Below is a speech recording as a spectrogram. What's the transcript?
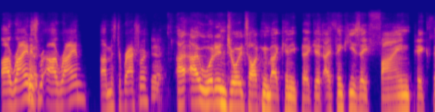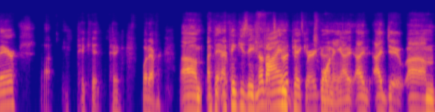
Uh, Ryan is uh, Ryan, uh, Mr. Brashler. I, I would enjoy talking about Kenny Pickett. I think he's a fine pick there. Uh, Pickett, pick, whatever. Um, I think I think he's a No, fine pick at 20. I, I I do. Um,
